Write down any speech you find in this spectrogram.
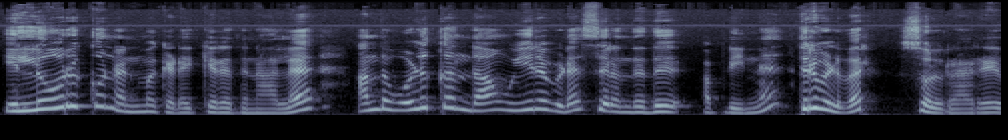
எல்லோருக்கும் நன்மை கிடைக்கிறதுனால அந்த ஒழுக்கம்தான் உயிரை விட சிறந்தது அப்படின்னு திருவள்ளுவர் சொல்கிறாரு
